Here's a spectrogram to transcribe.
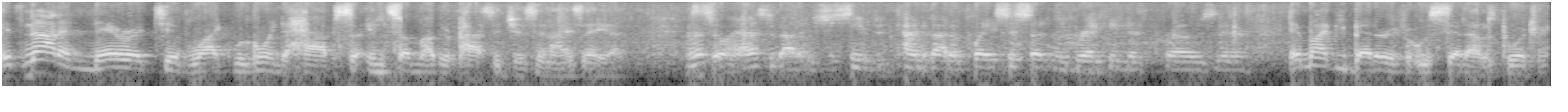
It's not a narrative like we're going to have in some other passages in Isaiah. And that's why I asked about it. It just seemed kind of out of place to suddenly break into prose there. It might be better if it was set out as poetry.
